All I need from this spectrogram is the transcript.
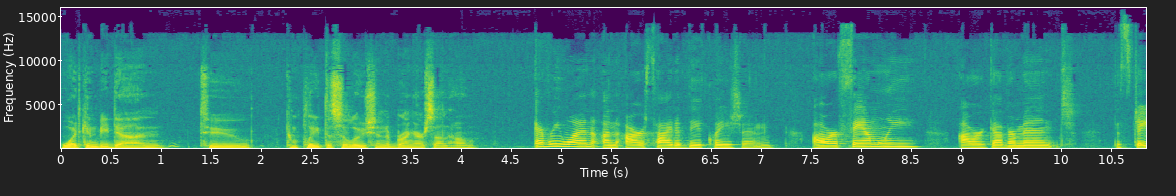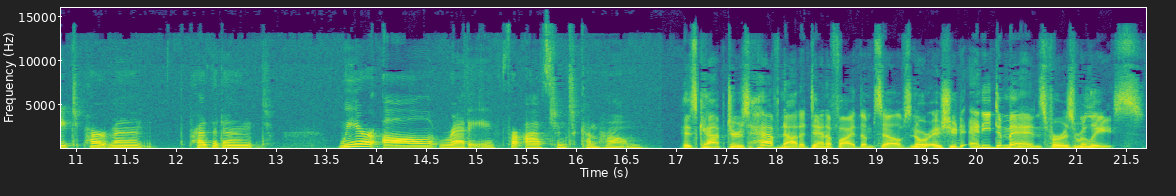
what can be done to complete the solution to bring our son home. Everyone on our side of the equation, our family, our government, the State Department, the President, we are all ready for Austin to come home. His captors have not identified themselves nor issued any demands for his release.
